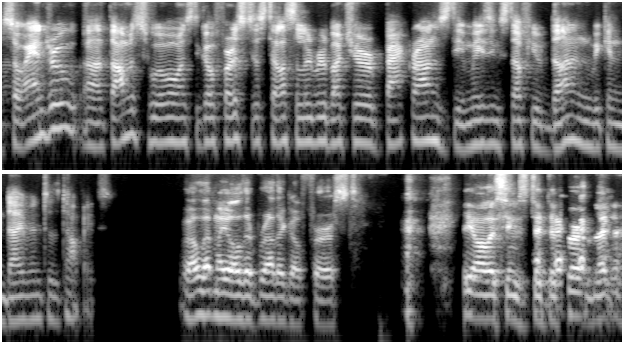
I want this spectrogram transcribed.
So, Andrew, uh, Thomas, whoever wants to go first, just tell us a little bit about your backgrounds, the amazing stuff you've done, and we can dive into the topics. Well, I'll let my older brother go first. he always seems to defer. but uh,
